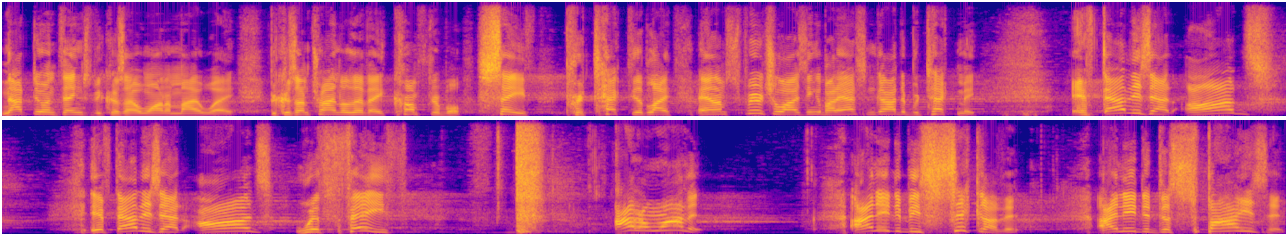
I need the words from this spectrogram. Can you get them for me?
not doing things because I want them my way, because I'm trying to live a comfortable, safe, protected life, and I'm spiritualizing it by asking God to protect me. If that is at odds, if that is at odds with faith, I don't want it. I need to be sick of it. I need to despise it.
